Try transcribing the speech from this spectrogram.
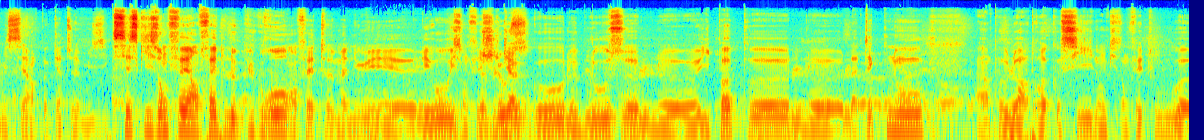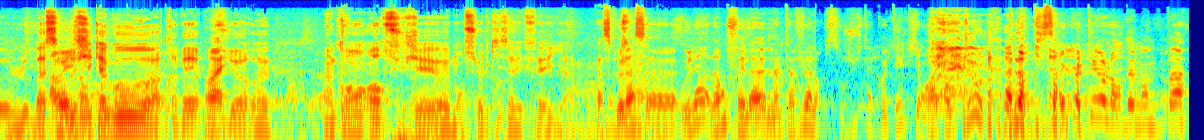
Mais c'est un peu quatre musique. C'est ce qu'ils ont fait en fait, le plus gros en fait, Manu et euh, Léo, ils ont fait Le blues. Chicago, le blues, le hip-hop, le- la techno un peu le hard rock aussi, donc ils ont fait tout euh, le bassin Ah de Chicago à travers Ouais. plusieurs euh, un grand hors sujet euh, mensuel qu'ils avaient fait il y a un- Parce que là, ça- oui, là, là, on fait l'interview alors qu'ils sont juste à côté, puis on raconte tout, alors qu'ils sont à côté, on leur demande pas.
